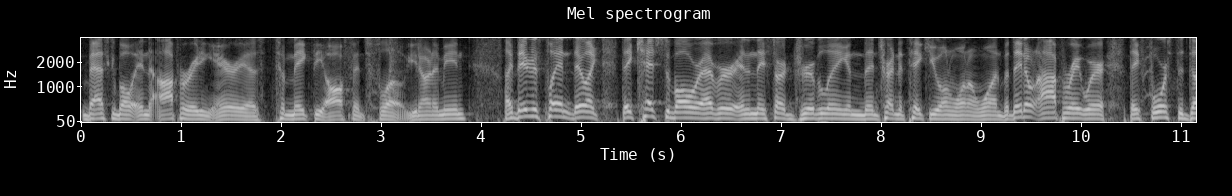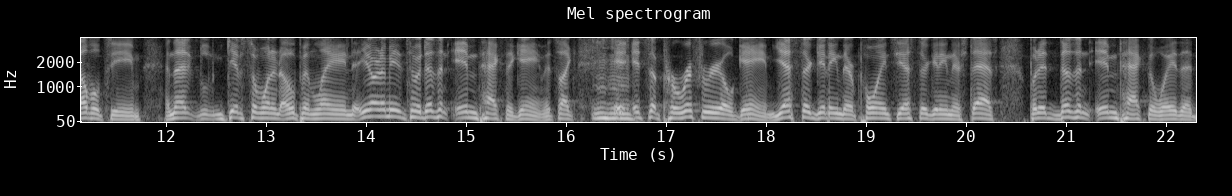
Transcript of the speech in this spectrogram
basketball in operating areas to make the offense flow. You know what I mean? Like they're just playing. They're like they catch the ball wherever, and then they start dribbling and then trying to take you on one on one. But they don't operate where they force the double team and that gives someone an open lane. You know what I mean? So it doesn't impact the game. It's like mm-hmm. it, it's a peripheral game. Yes, they're getting their points. Yes, they're getting their stats, but it doesn't impact the way that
